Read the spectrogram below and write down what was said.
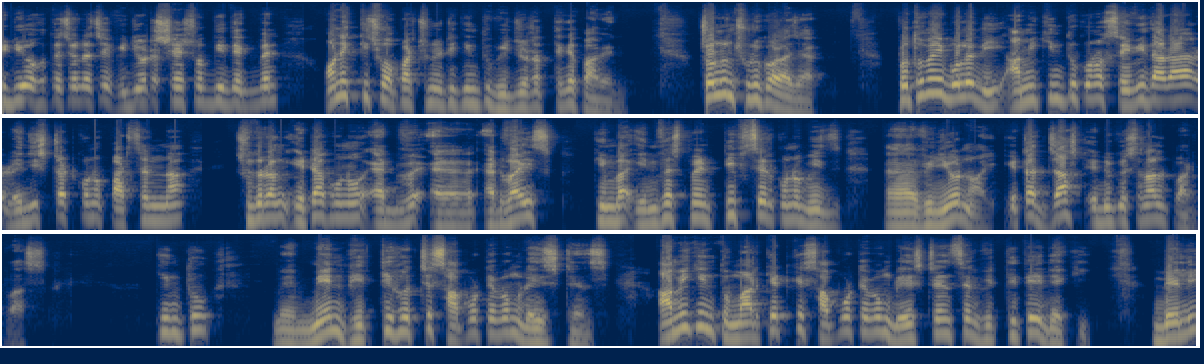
ভিডিও হতে চলেছে। ভিডিওটা শেষ অবধি দেখবেন। অনেক কিছু অপরচুনিটি কিন্তু ভিডিওটার থেকে পাবেন। চলুন শুরু করা যাক। প্রথমেই বলে দিই, আমি কিন্তু কোনো সেবি দ্বারা রেজিস্টার্ড কোনো পার্সন না। সুতরাং এটা কোনো অ্যাডভাইস কিংবা ইনভেস্টমেন্ট টিপসের কোনো ভিডিও নয়। এটা জাস্ট এডুকেশনাল পারপাস কিন্তু মেন ভিত্তি হচ্ছে সাপোর্ট এবং রেজিস্ট্যান্স আমি কিন্তু মার্কেটকে সাপোর্ট এবং রেজিস্ট্যান্সের ভিত্তিতেই দেখি ডেলি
